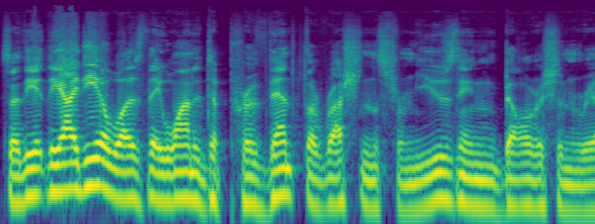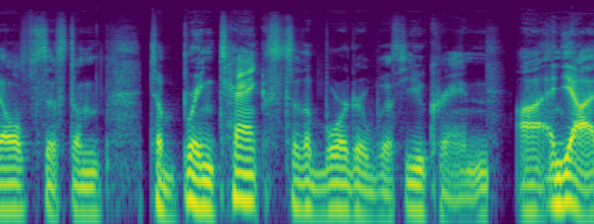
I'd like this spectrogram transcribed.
So the the idea was they wanted to prevent the Russians from using Belarusian rail system to bring tanks to the border with Ukraine. Uh, and yeah,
